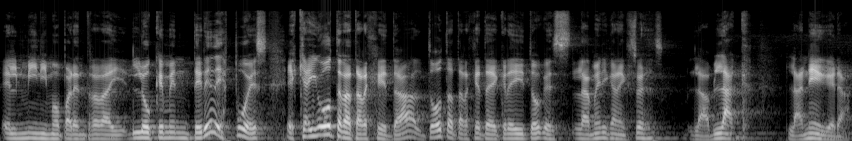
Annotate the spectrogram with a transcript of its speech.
el mínimo para entrar ahí. Lo que me enteré después es que hay otra tarjeta, otra tarjeta de crédito, que es la American Express, la Black, la negra.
